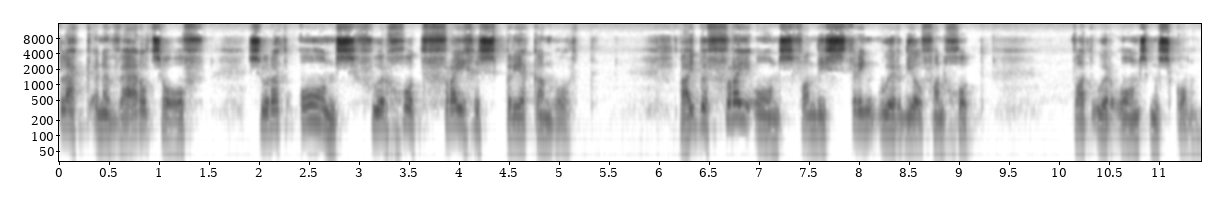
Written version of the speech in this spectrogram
plek in 'n wêreldse hof sodat ons voor God vrygespreek kan word. Hy bevry ons van die streng oordeel van God wat oor ons moes kom.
